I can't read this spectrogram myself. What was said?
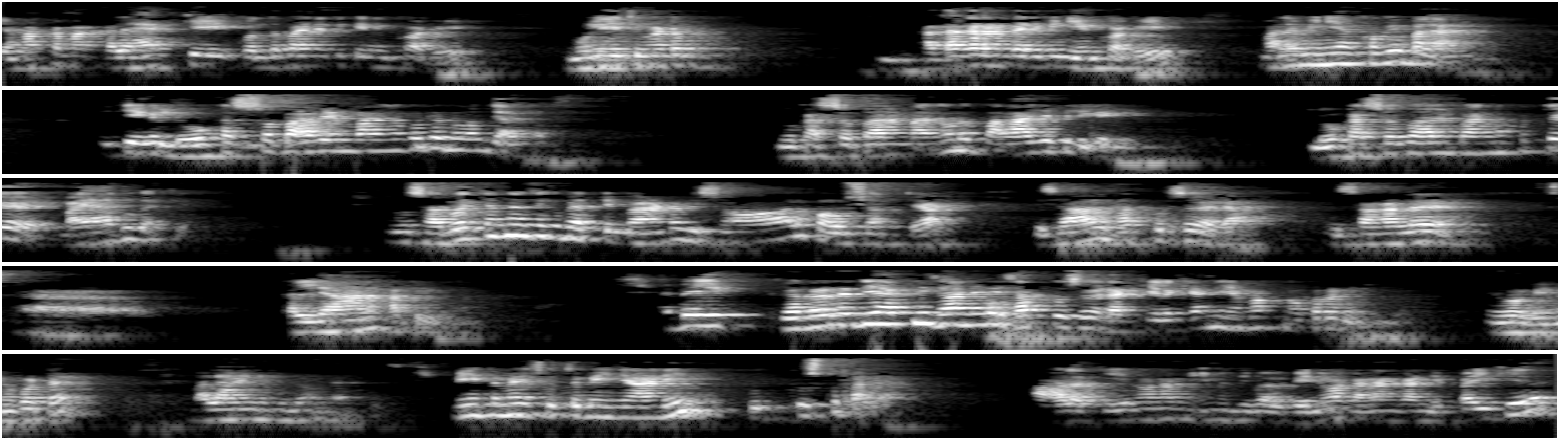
යමකම කල හැක්කේ කොන්දපය නැති කෙනෙක් වගේ මුලේ තුනට කතා කරන්න බැරි මිනිහෙක් වගේ මල මිනිහක් වගේ බලන්න. ඉතින් ඒක ලෝක ස්වභාවයෙන් බලනකොට නෝන්ජල්ක. ලෝක ස්වභාවයෙන් බලනකොට පරාජය පිළිගැනීම. ලෝක ස්වභාවයෙන් බලනකොට බය අඩු ගතිය. මේ සර්වඥාතික පැත්තෙන් බලනකොට විශාල පෞෂත්වයක්, විශාල සත්පුරුෂ වැඩක්, විශාල කල්යාණ කටයුතු. හැබැයි කරන දෙයක් නිසා නෙවෙයි සත්පුරුෂ වැඩක් කියලා කියන්නේ යමක් නොකරන එක. ඒවා වෙනකොට බලහින්න පුළුවන් ගැටි. මේ තමයි සුතමේ ඥානෙ උත්කෘෂ්ඨ ඵලය. අහලා තියෙනවා නම් මෙහෙම දේවල් වෙනවා ගණන් ගන්න එපයි කියලා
